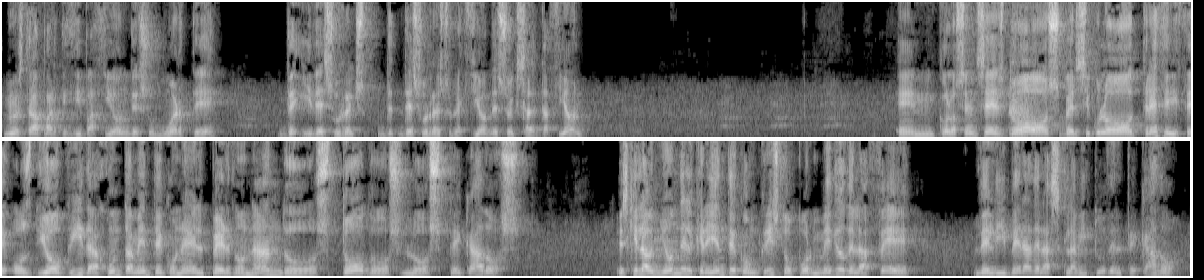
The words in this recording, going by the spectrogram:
nuestra participación de su muerte y de su, de su resurrección, de su exaltación. En Colosenses 2, versículo 13 dice, os dio vida juntamente con Él, perdonándoos todos los pecados es que la unión del creyente con Cristo por medio de la fe le libera de la esclavitud del pecado.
